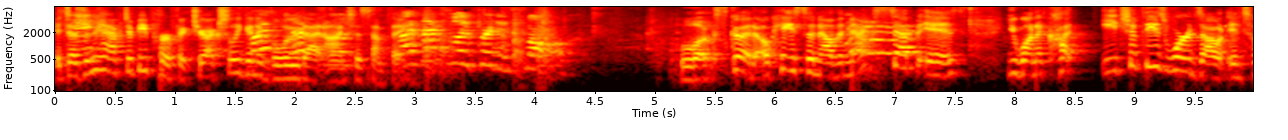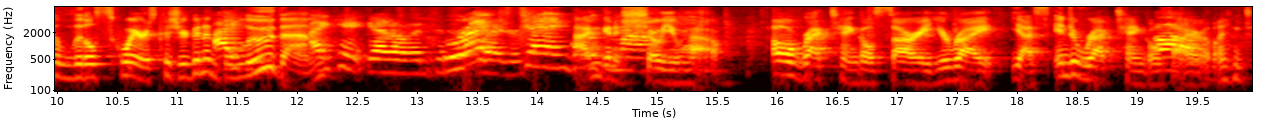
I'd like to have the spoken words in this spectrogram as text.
It doesn't have to be perfect. You're actually going to glue that onto something. That's actually pretty small. Looks good. Okay, so now the next step is you want to cut each of these words out into little squares because you're going to I- glue them. I can't get them into rectangle. I'm going to show you how. Oh, rectangles. Sorry, you're right. Yes, into rectangles, Oh. Ireland.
